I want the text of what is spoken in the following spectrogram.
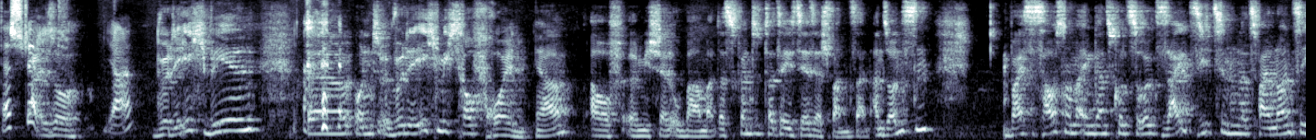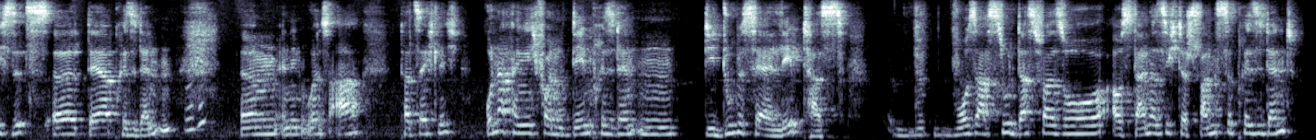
Das stimmt. Also ja. würde ich wählen äh, und würde ich mich darauf freuen, ja, auf äh, Michelle Obama. Das könnte tatsächlich sehr, sehr spannend sein. Ansonsten Weißes Haus nochmal eben ganz kurz zurück. Seit 1792 sitzt äh, der Präsidenten mhm. ähm, in den USA tatsächlich. Unabhängig von den Präsidenten, die du bisher erlebt hast, wo sagst du, das war so aus deiner Sicht der spannendste Präsident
